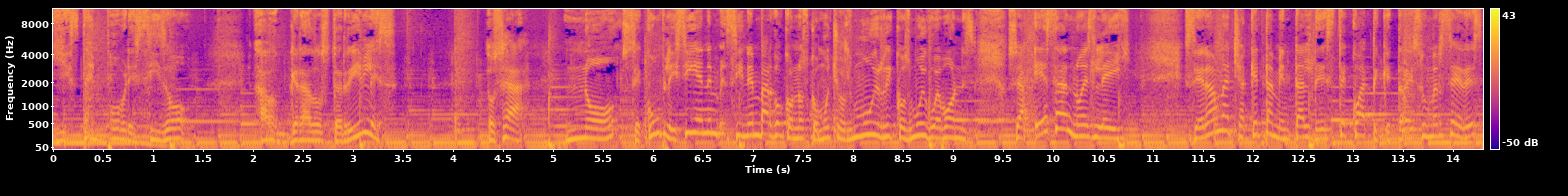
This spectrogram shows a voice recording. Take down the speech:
Y está empobrecido a grados terribles. O sea, no se cumple. Y siguen, sin embargo, conozco muchos muy ricos, muy huevones. O sea, esa no es ley. Será una chaqueta mental de este cuate que trae su Mercedes,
